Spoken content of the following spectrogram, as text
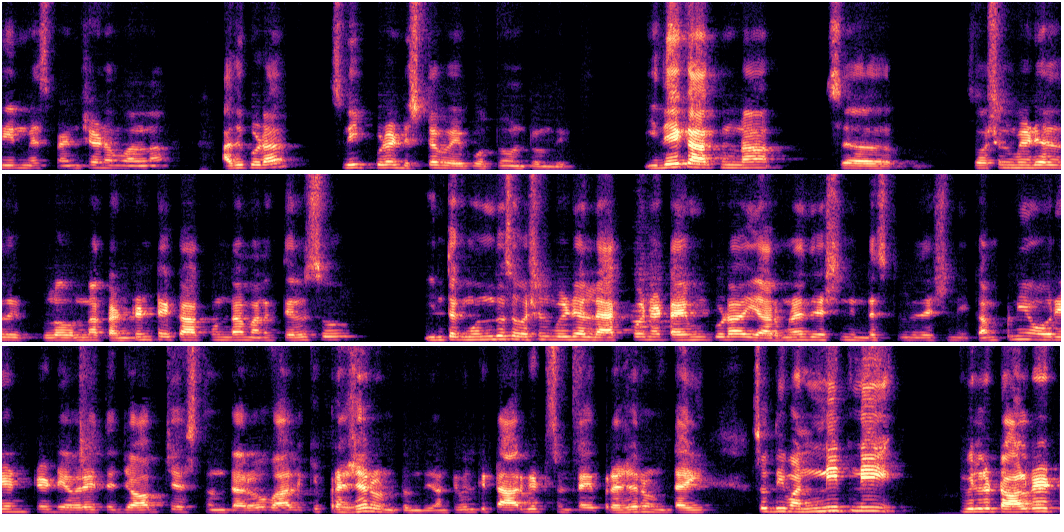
దీని మీద స్పెండ్ చేయడం వలన అది కూడా స్లీప్ కూడా డిస్టర్బ్ అయిపోతూ ఉంటుంది. ఇదే కాకుండా సోషల్ మీడియాలో ఉన్న కంటెంటే కాకుండా మనకు తెలుసు ఇంతకు ముందు సోషల్ మీడియా లేకపోయిన టైం కూడా ఈ అర్బనైజేషన్ ఇండస్ట్రియలైజేషన్ ఈ కంపెనీ ఓరియంటెడ్ ఎవరైతే జాబ్ చేస్తుంటారో వాళ్ళకి ప్రెషర్ ఉంటుంది. అంటే వీళ్ళకి టార్గెట్స్ ఉంటాయి ప్రెషర్ ఉంటాయి. సో దీవన్నిటిని వీళ్ళు టాలరేట్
